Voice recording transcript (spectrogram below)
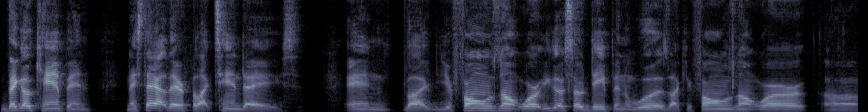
they go camping, and they stay out there for like ten days, and like your phones don't work. You go so deep in the woods, like your phones don't work. Uh,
